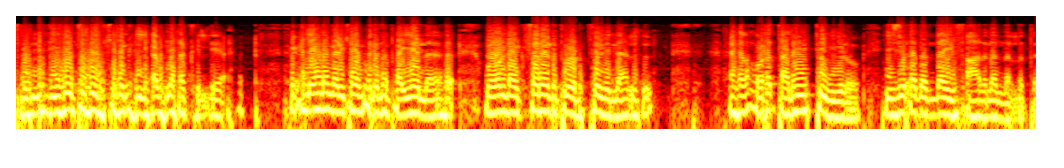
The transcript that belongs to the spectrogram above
പിന്നെ ജീവിതത്തിൽ ഒരിക്കലും കല്യാണം നടക്കില്ല. കല്യാണം കഴിക്കാൻ വരുന്ന പയ്യന് മോളുടെ എക്സ്റേ എടുത്ത് കൊടുത്തു കഴിഞ്ഞാൽ അയാൾ അവിടെ തലയിത്തി വീണു. ഈശ്വര അതെന്താ ഈ സാധനം എന്നുള്ളത്?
